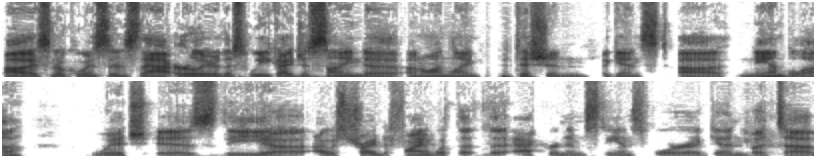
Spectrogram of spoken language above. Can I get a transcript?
Uh, it's no coincidence that earlier this week I just signed a, an online petition against uh, NAMBLA, which is the uh, I was trying to find what the, the acronym stands for again, but uh,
